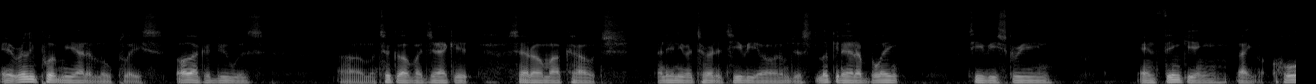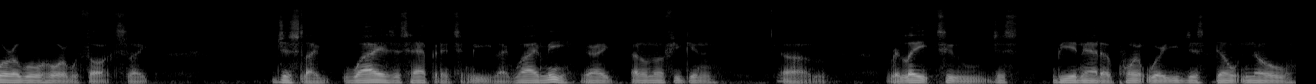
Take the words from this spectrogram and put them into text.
it really put me at a low place. All I could do was um, I took off my jacket, sat on my couch. I didn't even turn the TV on. I'm just looking at a blank TV screen and thinking like horrible, horrible thoughts. Like, just like, why is this happening to me? Like, why me? Right? I don't know if you can um, relate to just being at a point where you just don't know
